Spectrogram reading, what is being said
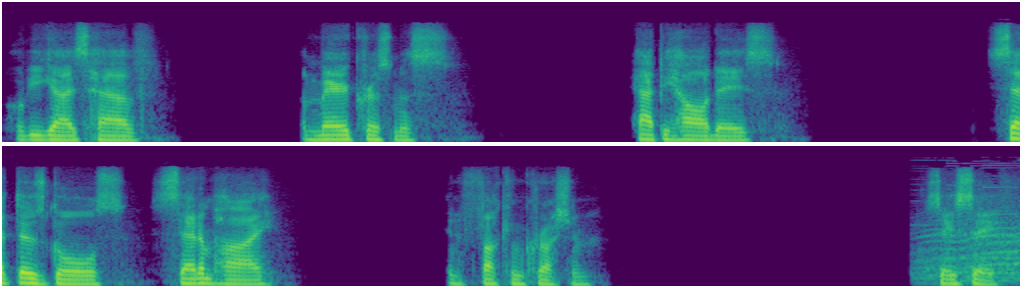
hope you guys have a Merry Christmas, Happy Holidays. Set those goals set them high, and fucking crush them. Stay safe.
